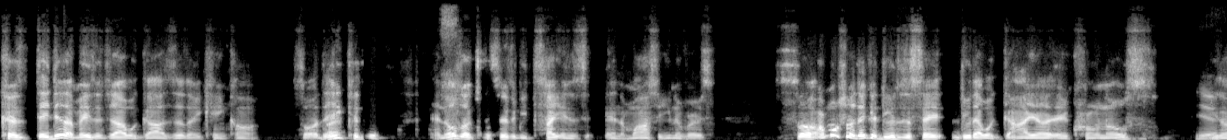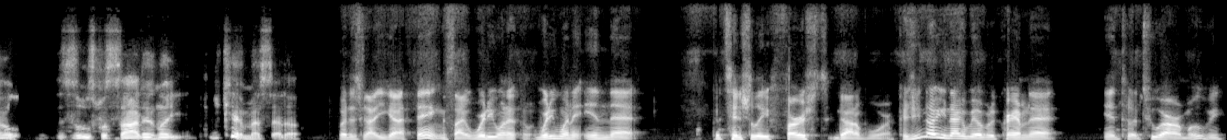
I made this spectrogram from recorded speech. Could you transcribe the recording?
Cause they did an amazing job with Godzilla and King Kong. So they Right. could and those are considered to be titans in the monster universe. So I'm not sure they could do the say do that with Gaia and Kronos. Yeah. You know, Zeus Poseidon. Like you can't mess that up. But it's got you got. It's like where do you want to where do you want to end that potentially first God of War? Because you know you're not gonna be able to cram that into a two hour movie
